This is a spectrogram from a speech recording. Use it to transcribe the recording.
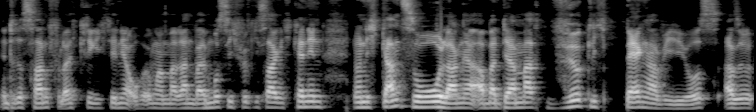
interessant. Vielleicht kriege ich den ja auch irgendwann mal ran, weil muss ich wirklich sagen, ich kenne ihn noch nicht ganz so lange, aber der macht wirklich Banger-Videos. Also,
